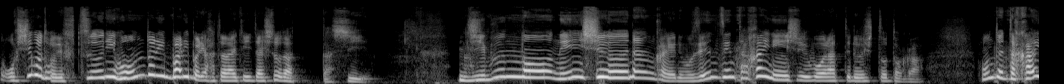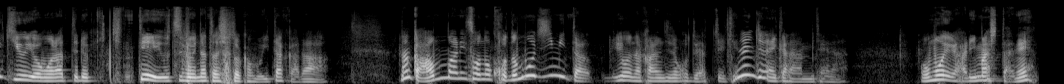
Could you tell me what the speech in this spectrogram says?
お仕事で普通に本当にバリバリ働いていた人だったし、自分の年収なんかよりも全然高い年収をもらってる人とか、本当に高い給与をもらってる、ってうつ病になった人とかもいたから、なんかあんまりその子供じみたような感じのことやっちゃいけないんじゃないかな、みたいな思いがありましたね。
